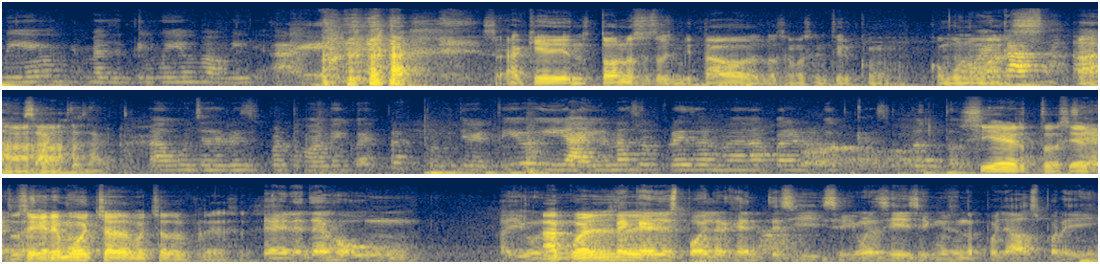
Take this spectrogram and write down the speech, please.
Bien, me sentí muy en familia. Aquí todos nuestros invitados los hacemos sentir como, como uno Como en más. casa. Ajá, Exacto, ajá. Cierto, cierto. Cierto, Se vienen muchas, muchas sorpresas. Y ahí les dejo un, hay un Acuérdense- pequeño spoiler, gente. Si seguimos así, seguimos siendo apoyados por ahí.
